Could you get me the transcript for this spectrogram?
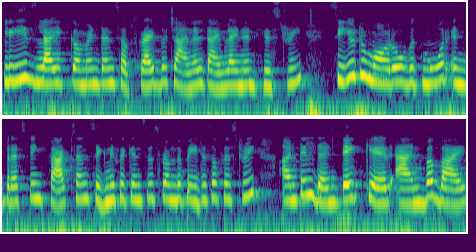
Please like comment and subscribe the channel timeline and history See you tomorrow with more interesting facts and significances from the pages of history. Until then, take care and bye bye.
